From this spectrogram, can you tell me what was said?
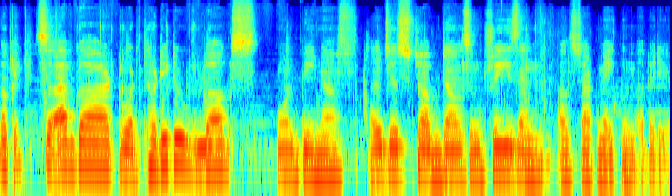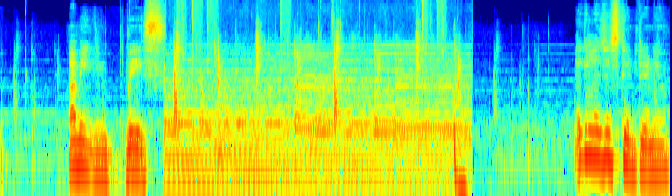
Okay, so I've got what 32 logs won't be enough. I'll just chop down some trees and I'll start making a video. I mean, base. Okay, let's just continue.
